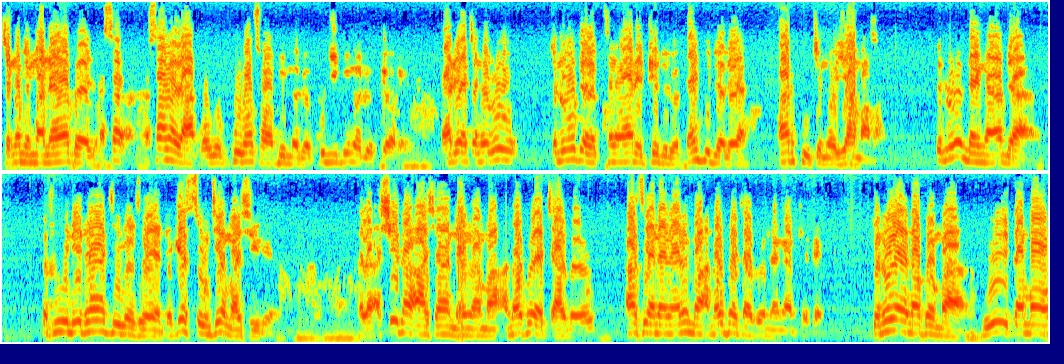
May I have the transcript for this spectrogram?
ကျွန်တော်မြန်မာနိုင်ငံပဲအစအစရရကိုပူပေါင်းဆောင်ပြီးမလို့ပူကြီးပြီးမလို့ပြောတယ်ဒါတွေကကျွန်တော်တို့ကျွန်တော်တို့ခွန်အားတွေဖြစ်သလိုတိုင်းပြည်တွေလည်းအားတစ်ခုကျွန်တော်ရမှာပါကျွန်တော်တို့နိုင်ငံကဗျအထူးအနေထားကြည့်လို့ဆိုရင်တကယ်စုံချက်မှရှိတယ်ဟဲ့လားအရှိတောင်အာရှနိုင်ငံမှာအနောက်ဘက်အကျဆုံးအာဆီယံနိုင်ငံတွေမှာအနောက်ဘက်အကျဆုံးနိုင်ငံဖြစ်တယ်ကျွန်တော်ရဲ့အနောက်ဘက်မှာလူကြီးတန်းပေါင်း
